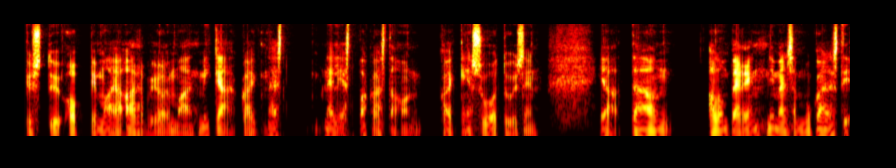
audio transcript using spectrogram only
pystyy oppimaan ja arvioimaan, että mikä kaik, näistä neljästä pakasta on kaikkein suotuisin. Ja tämä on alun perin nimensä mukaisesti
